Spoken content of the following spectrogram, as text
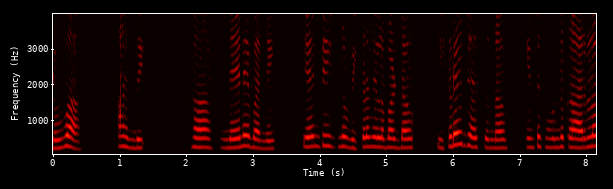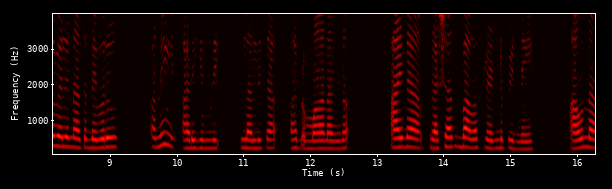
నువ్వా? అంది. హా! నేనే బన్నీ. ఏంటి నువ్వు ఇక్కడ నిలబడ్డావు ఇక్కడేం చేస్తున్నావు ఇంతకు ముందు కారులో వెళ్ళిన అతడు ఎవరు అని అడిగింది లలిత అనుమానంగా. ఆయన ప్రశాంత్ బావ ఫ్రెండ్ పిన్ని అవునా!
